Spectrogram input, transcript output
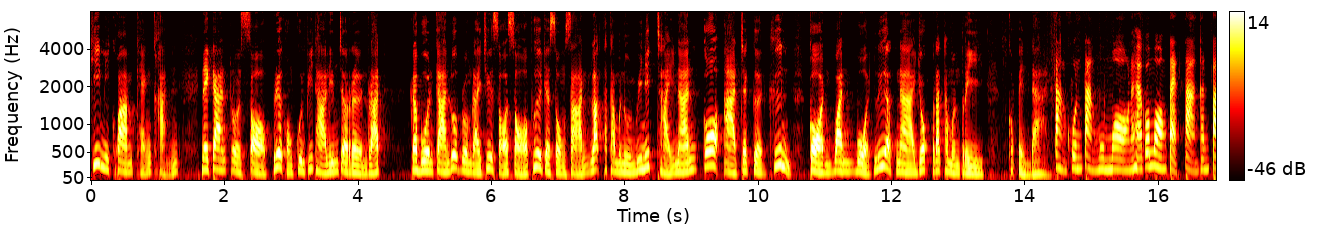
ที่มีความแข็งขัน ในการตรวจสอบเรื่องของคุณพิธาลิมเจริญรัตกระบวนการรวบรวมรายชื่อสสเพื่อจะส่งสารรัฐธรรมนูญวินิจฉัยนั้น ก็อาจจะเกิดขึ้นก่อนวันโหวตเลือกนายกรัฐมนตรี ก็เป็นได้ ต่างคนต่างมุมมองนะคะก็มองแตกต่างกันไป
